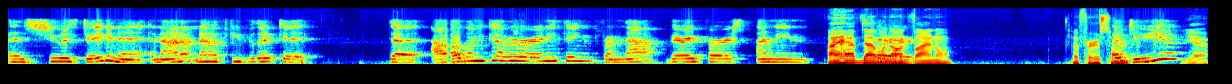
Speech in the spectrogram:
and she was digging it. And I don't know if you've looked at the album cover or anything from that very first. I mean, I have that one on vinyl. The first oh, one. do you? Yeah.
